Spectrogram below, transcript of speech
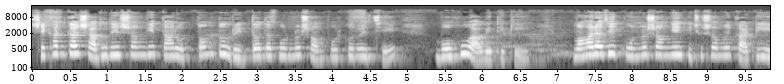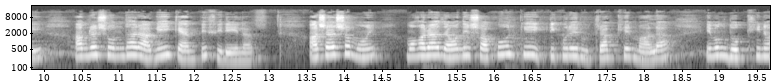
সেখানকার সাধুদের সঙ্গে তার অত্যন্ত হৃদ্যতাপূর্ণ সম্পর্ক রয়েছে বহু আগে থেকেই। মহারাজের পুণ্য সঙ্গে কিছু সময় কাটিয়ে আমরা সন্ধ্যার আগেই ক্যাম্পে ফিরে এলাম। আসার সময় মহারাজ আমাদের সকলকে একটি করে রুদ্রাক্ষের মালা এবং দক্ষিণা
